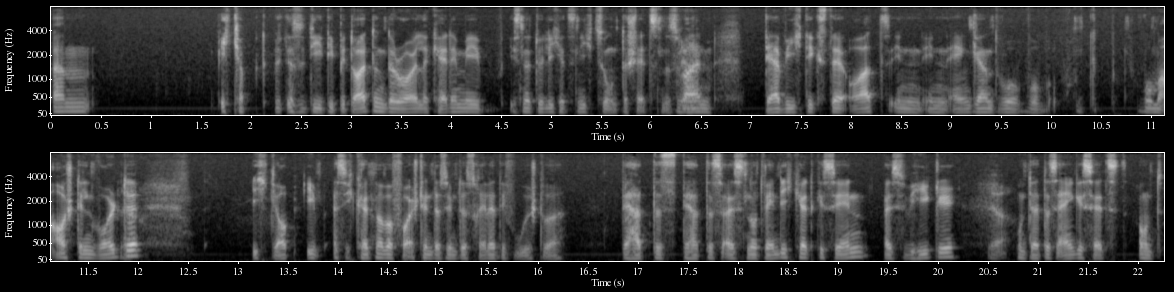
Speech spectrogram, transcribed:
Ähm, ich glaube, also die, die Bedeutung der Royal Academy ist natürlich jetzt nicht zu unterschätzen. Das war ein, der wichtigste Ort in, in England, wo, wo, wo man ausstellen wollte. Ja. Ich glaube, also ich könnte mir aber vorstellen, dass ihm das relativ wurscht war. Der hat das, der hat das als Notwendigkeit gesehen, als Vehikel ja. und der hat das eingesetzt. Und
